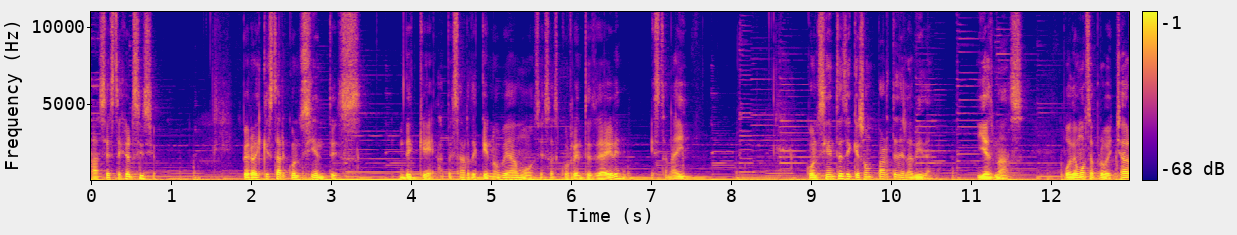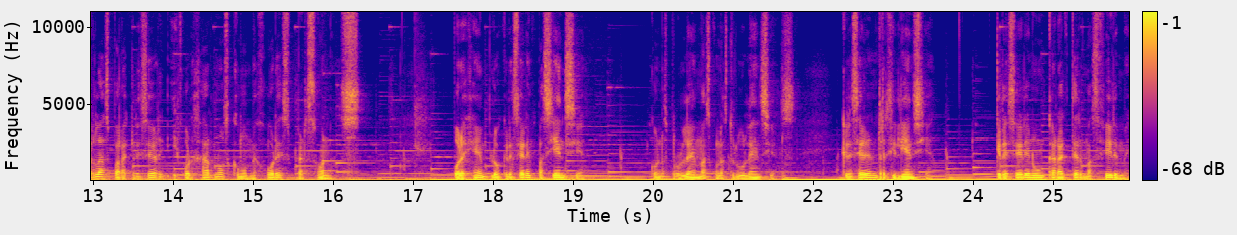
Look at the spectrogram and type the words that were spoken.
haz este ejercicio. Pero hay que estar conscientes de que a pesar de que no veamos esas corrientes de aire, están ahí. Conscientes de que son parte de la vida. Y es más, podemos aprovecharlas para crecer y forjarnos como mejores personas. Por ejemplo, crecer en paciencia con los problemas, con las turbulencias, crecer en resiliencia, crecer en un carácter más firme.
